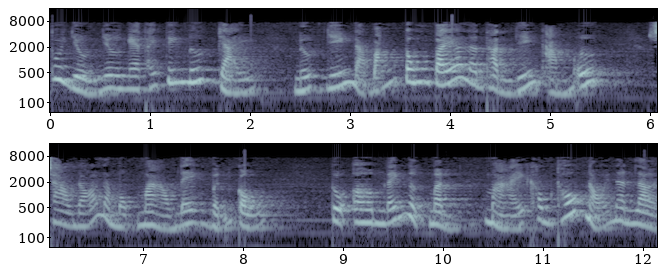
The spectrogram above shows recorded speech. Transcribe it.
tôi dường như nghe thấy tiếng nước chảy. Nước giếng đã bắn tung tóe lên thành giếng ẩm ướt. Sau đó là một màu đen vĩnh cửu. Tôi ôm lấy ngực mình, Mãi không thốt nổi nên lời.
